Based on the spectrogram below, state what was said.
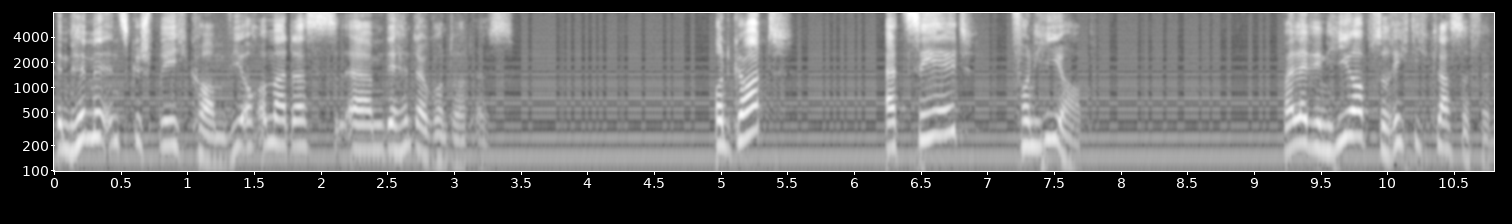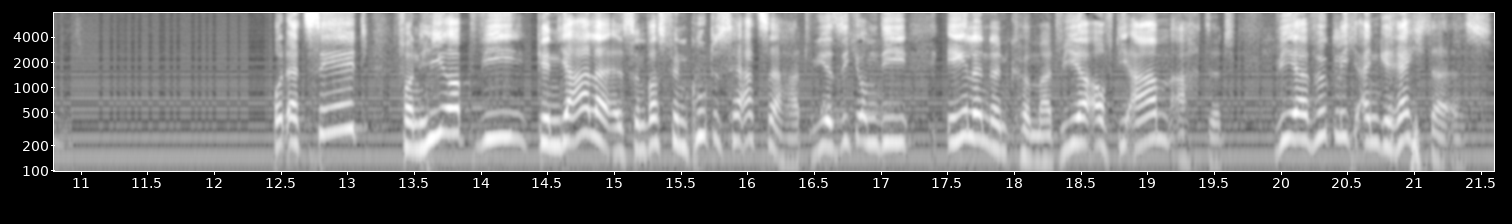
im Himmel ins Gespräch kommen, wie auch immer das ähm, der Hintergrund dort ist. Und Gott erzählt von Hiob, weil er den Hiob so richtig klasse findet und erzählt von Hiob, wie genial er ist und was für ein gutes Herz er hat, wie er sich um die Elenden kümmert, wie er auf die Armen achtet, wie er wirklich ein Gerechter ist.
